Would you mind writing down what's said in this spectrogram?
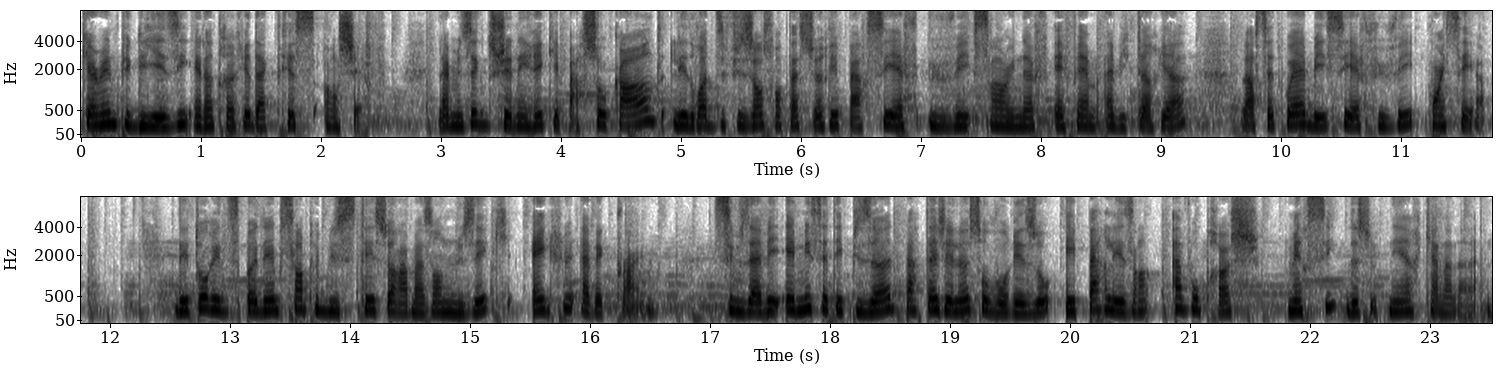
Karen Pugliesi est notre rédactrice en chef. La musique du générique est par So Called. Les droits de diffusion sont assurés par CFUV 1019 FM à Victoria. Leur site web est cfuv.ca. Détour est disponible sans publicité sur Amazon Music, inclus avec Prime. Si vous avez aimé cet épisode, partagez-le sur vos réseaux et parlez-en à vos proches. Merci de soutenir Canada Land.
